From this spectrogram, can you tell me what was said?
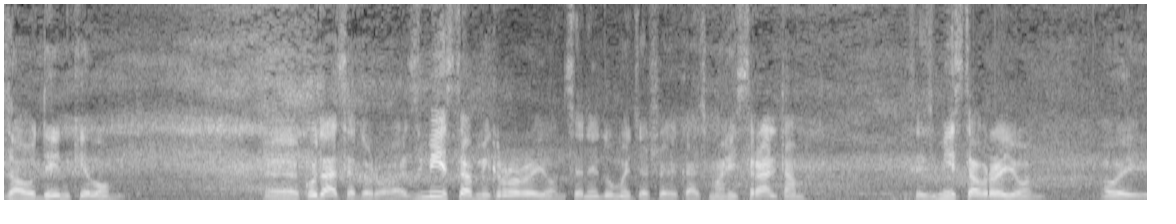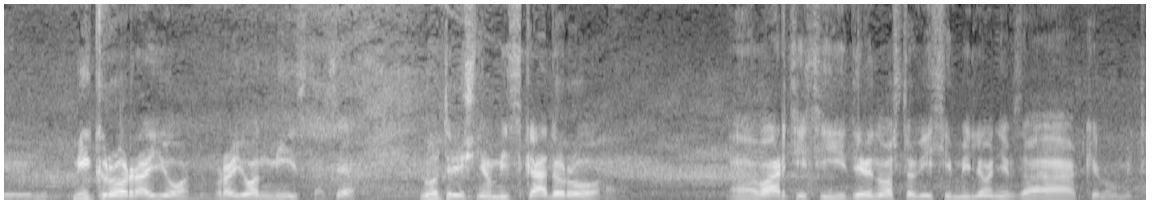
За один кілометр. Е, Куди ця дорога? З міста в мікрорайон. Це не думайте, що якась магістраль там. Це з міста в район. Ой, мікрорайон, в район міста. Це внутрішньоміська дорога. Е, Вартість її 98 мільйонів за кілометр.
